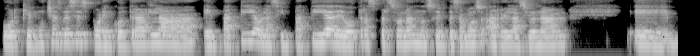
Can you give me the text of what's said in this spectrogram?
porque muchas veces por encontrar la empatía o la simpatía de otras personas nos empezamos a relacionar eh,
